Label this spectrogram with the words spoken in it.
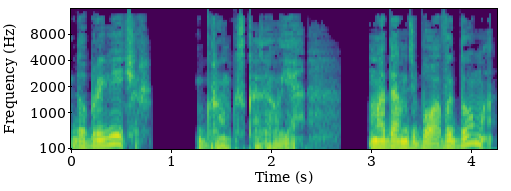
«Добрый вечер», — громко сказал я. «Мадам Дебуа, вы дома?»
